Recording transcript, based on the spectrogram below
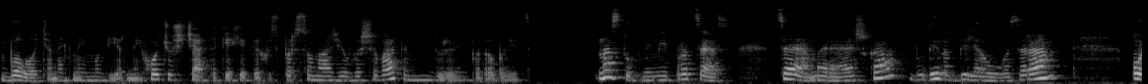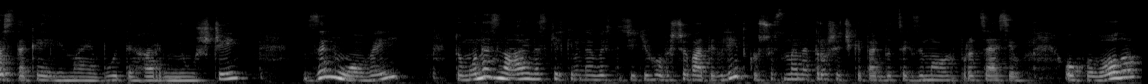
болотяник неймовірний. Хочу ще таких якихось персонажів вишивати, мені дуже він подобається. Наступний мій процес це мережка, будинок біля озера. Ось такий він має бути гарнющий, зимовий. Тому не знаю, наскільки мене вистачить його вишивати влітку. Щось в мене трошечки так до цих зимових процесів охололо,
